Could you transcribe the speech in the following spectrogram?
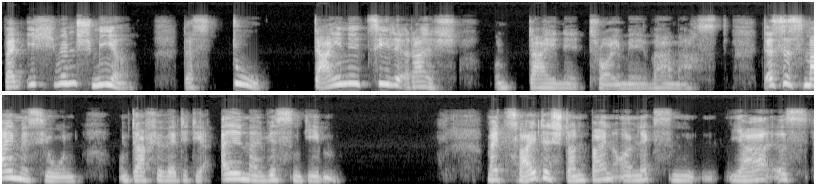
Weil ich wünsche mir, dass du deine Ziele erreichst und deine Träume wahrmachst. Das ist meine Mission und dafür werde ich dir all mein Wissen geben. Mein zweites Standbein im nächsten Jahr ist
